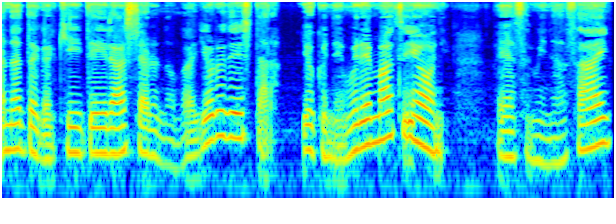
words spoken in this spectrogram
あなたが聞いていらっしゃるのが夜でしたらよく眠れますように。おやすみなさい。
